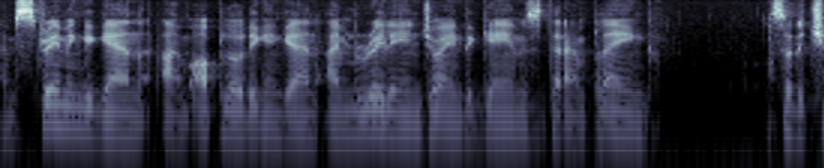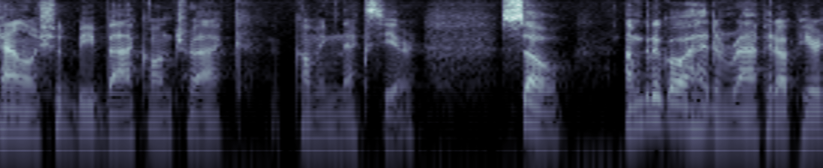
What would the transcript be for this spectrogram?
I'm streaming again. I'm uploading again. I'm really enjoying the games that I'm playing. So the channel should be back on track coming next year. So I'm gonna go ahead and wrap it up here.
